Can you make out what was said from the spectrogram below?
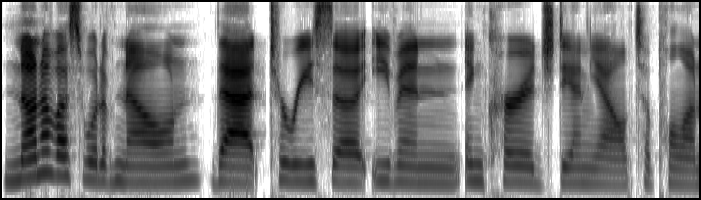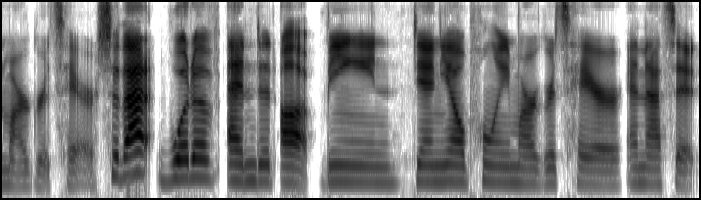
none of us would have known that Teresa even encouraged Danielle to pull on Margaret's hair. So that would have ended up being Danielle pulling Margaret's hair, and that's it.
